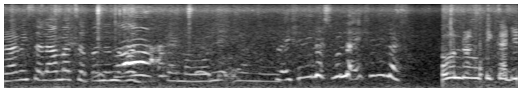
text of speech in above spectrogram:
Maraming salamat sa panonood. Kay manguli naman. Wala, isinilas, wala, isinilas. Unrang tika di.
